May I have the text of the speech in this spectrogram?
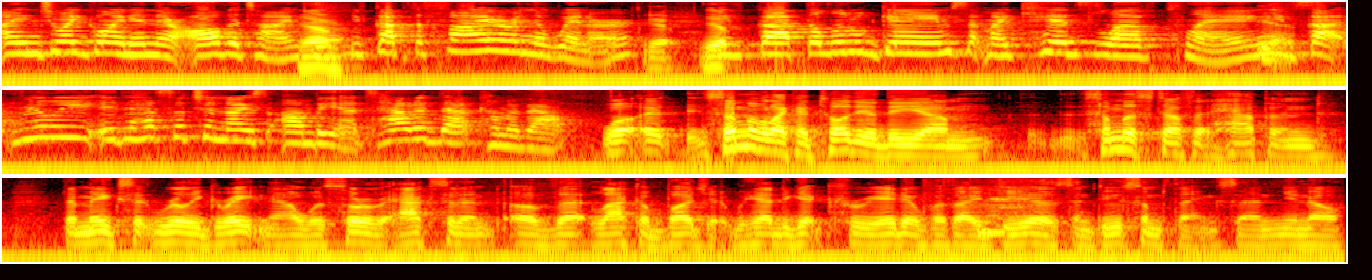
I enjoy going in there all the time. Yeah. You've got the fire in the winter. Yep. Yep. You've got the little games that my kids love playing. Yes. You've got really, it has such a nice ambiance. How did that come about? Well, it, some of like I told you, the um, some of the stuff that happened that makes it really great now was sort of accident of that lack of budget. We had to get creative with ideas and do some things, and you know.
